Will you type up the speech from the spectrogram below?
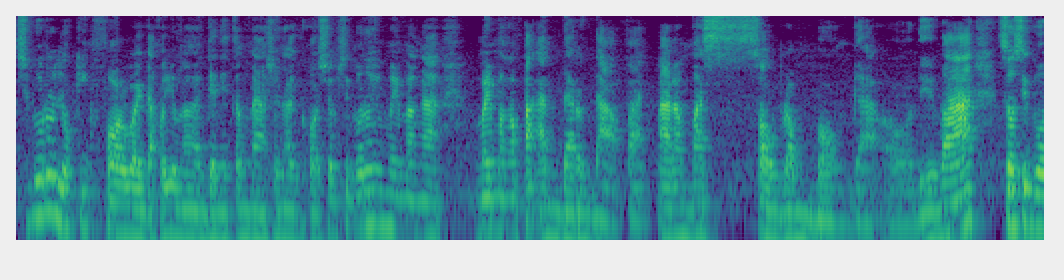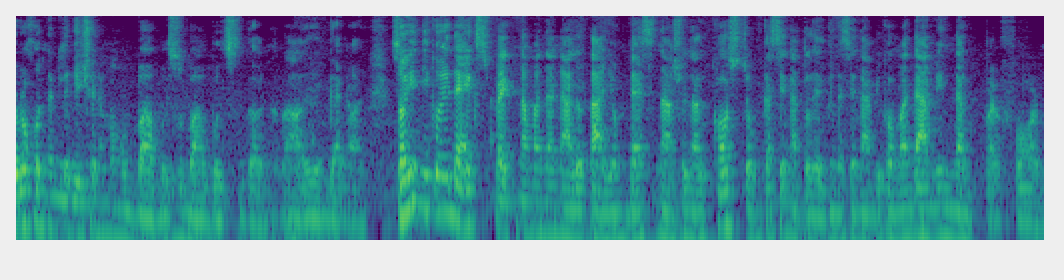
siguro looking forward ako yung mga ganitong national costume. Siguro yung may mga may mga paandar dapat para mas sobrang bongga. O, di ba? So, siguro kung naglagay siya ng mga bubbles, bubbles doon. Uh, yung ganon. So, hindi ko ina-expect na mananalo tayong best national costume kasi nga tulad na sinabi ko, madaming nag-perform.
